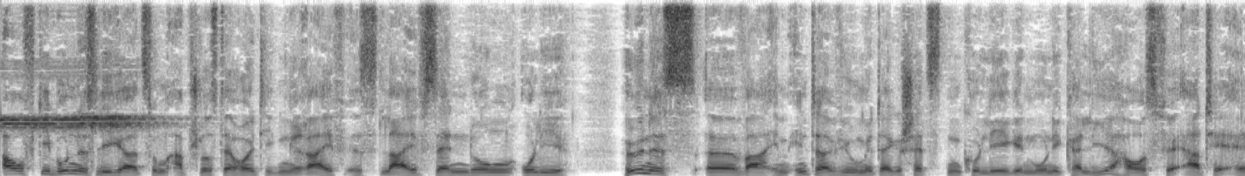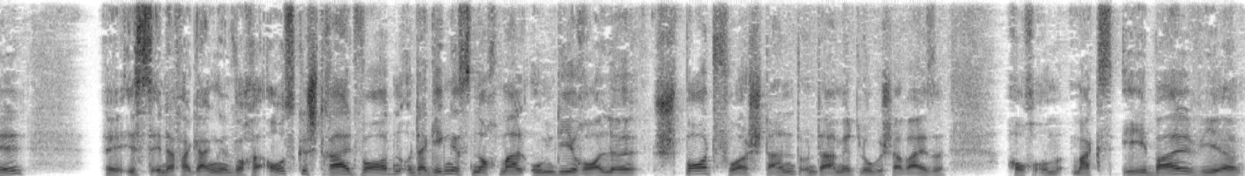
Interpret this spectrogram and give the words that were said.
auf die Bundesliga zum Abschluss der heutigen Reif ist Live-Sendung. Uli Hoeneß äh, war im Interview mit der geschätzten Kollegin Monika Lierhaus für RTL ist in der vergangenen Woche ausgestrahlt worden und da ging es nochmal um die Rolle Sportvorstand und damit logischerweise auch um Max Eberl. Wir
